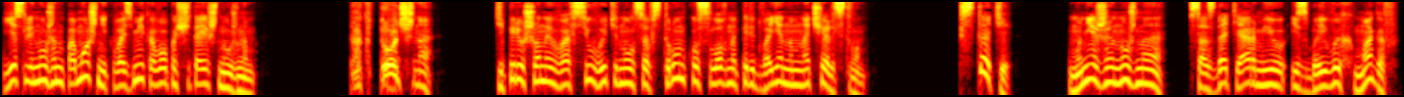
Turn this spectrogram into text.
Если нужен помощник, возьми, кого посчитаешь нужным». «Так точно!» Теперь уж он и вовсю вытянулся в струнку, словно перед военным начальством. «Кстати, мне же нужно создать армию из боевых магов,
